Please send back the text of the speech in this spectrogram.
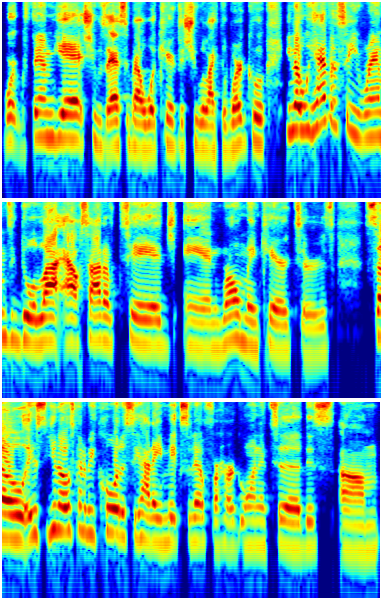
work with them yet. She was asked about what character she would like to work with. You know, we haven't seen Ramsey do a lot outside of Tej and Roman characters. So it's, you know, it's going to be cool to see how they mix it up for her going into this, um,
